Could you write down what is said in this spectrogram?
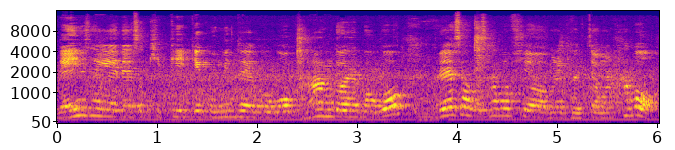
내 인생에 대해서 깊이 있게 고민도 해보고 방황도 해보고 그래서 그 사법시험을 결정을 하고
